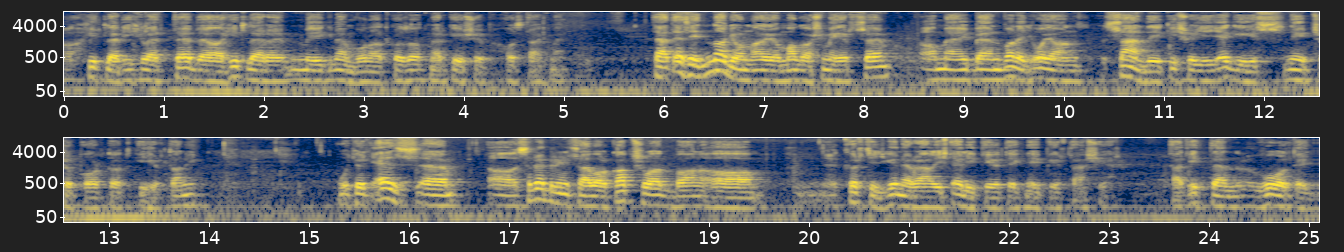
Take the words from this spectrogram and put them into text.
a Hitler ihlette, de a Hitlerre még nem vonatkozott, mert később hozták meg. Tehát ez egy nagyon-nagyon magas mérce, amelyben van egy olyan szándék is, hogy egy egész népcsoportot kiirtani. Úgyhogy ez a Srebrenicával kapcsolatban a Körcics generálist elítélték népírtásért. Tehát itten volt egy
